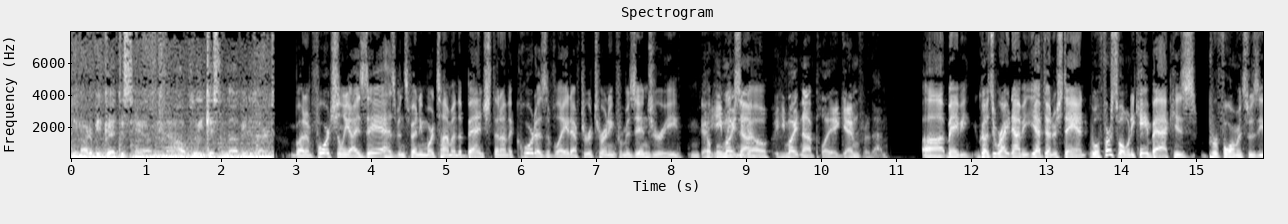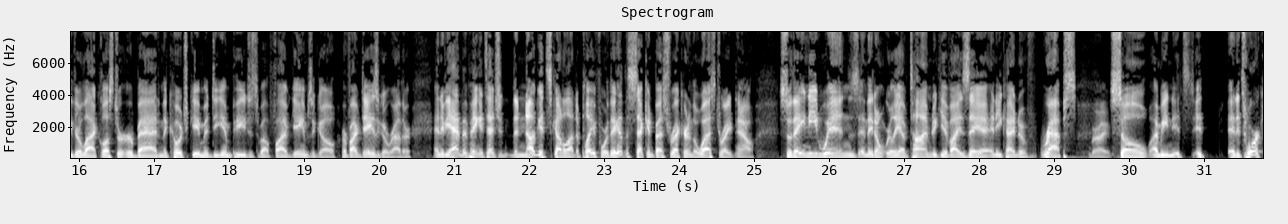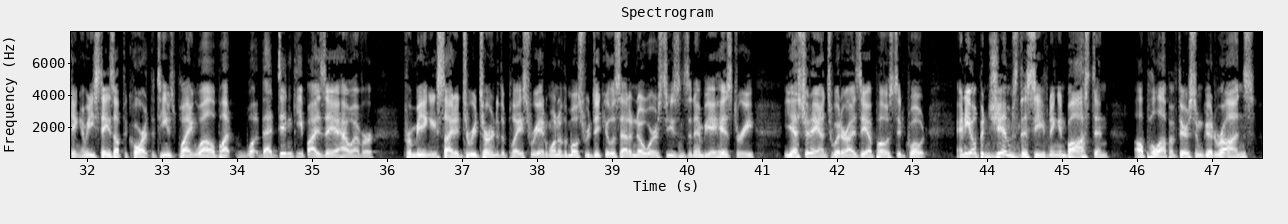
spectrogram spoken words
you know, it'll be good to see him. You know, hopefully he gets the love he deserves. But unfortunately, Isaiah has been spending more time on the bench than on the court as of late after returning from his injury a couple he weeks not. ago. He might not play again for them. Uh, maybe because right now, I mean, you have to understand. Well, first of all, when he came back, his performance was either lackluster or bad, and the coach gave him a DNP just about five games ago, or five days ago, rather. And if you haven't been paying attention, the Nuggets got a lot to play for. They got the second best record in the West right now, so they need wins, and they don't really have time to give Isaiah any kind of reps. Right. So, I mean, it's it and it's working. I mean, he stays up the court. The team's playing well, but what that didn't keep Isaiah, however, from being excited to return to the place where he had one of the most ridiculous out of nowhere seasons in NBA history. Yesterday on Twitter, Isaiah posted, quote, any open gyms this evening in Boston. I'll pull up if there's some good runs.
